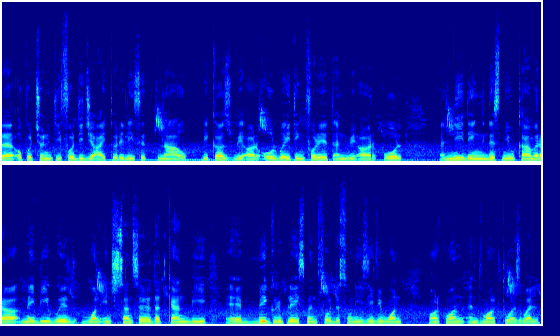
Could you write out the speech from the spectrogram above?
uh, opportunity for DJI to release it now because we are all waiting for it and we are all uh, needing this new camera maybe with one inch sensor that can be a big replacement for the Sony ZV-1 Mark 1 and Mark 2 as well.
